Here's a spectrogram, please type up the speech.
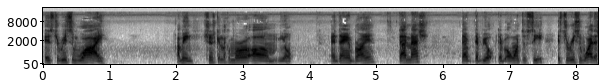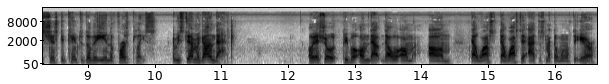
is the reason why. I mean, Shinsuke Nakamura, um, you know, and Daniel Bryan, that match that, that, we, all, that we all want to see is the reason why that Shinsuke came to WWE in the first place, and we still haven't gotten that. Oh yeah, sure. People um that that um um that watched that watched it at the SmackDown went off the air.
